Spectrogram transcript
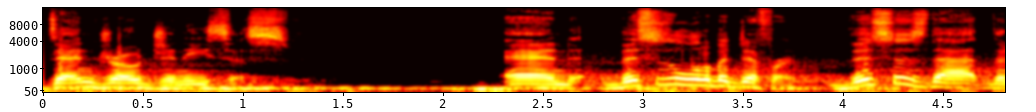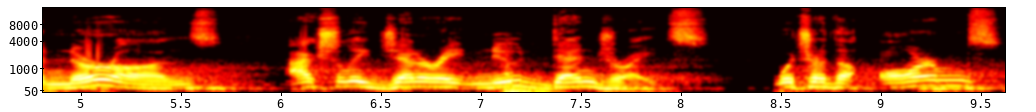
dendrogenesis. And this is a little bit different. This is that the neurons actually generate new dendrites, which are the arms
